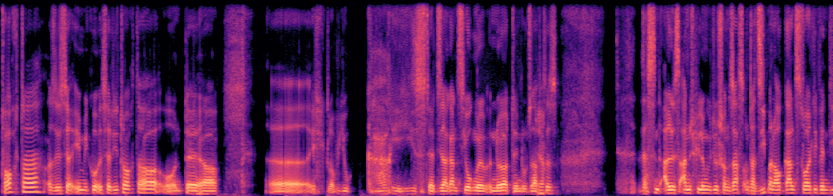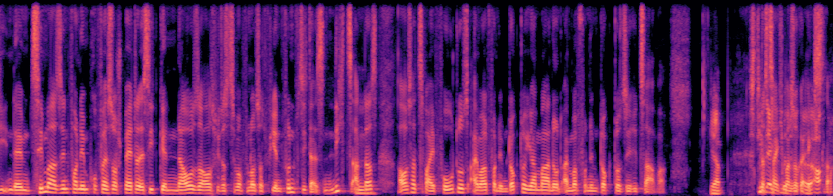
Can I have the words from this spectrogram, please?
Tochter, also ist ja Emiko ist ja die Tochter und der, äh, ich glaube Yukari hieß der, dieser ganz junge Nerd, den du sagtest. Ja das sind alles Anspielungen, wie du schon sagst. Und dann sieht man auch ganz deutlich, wenn die in dem Zimmer sind von dem Professor später, es sieht genauso aus wie das Zimmer von 1954. Da ist nichts mhm. anders, außer zwei Fotos. Einmal von dem Dr. Yamane und einmal von dem Dr. Serizawa. Ja. Stil das zeigt man sogar äh, extra.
